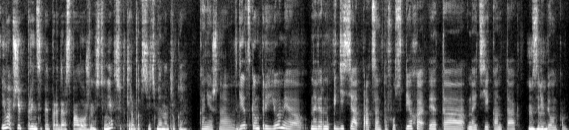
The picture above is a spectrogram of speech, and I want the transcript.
и вообще, в принципе, предрасположенности. Нет, все-таки работа с детьми, она другая. Конечно. В детском приеме, наверное, 50% успеха – это найти контакт угу. с ребенком.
